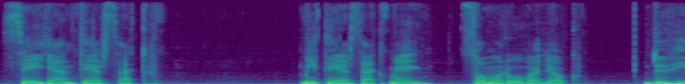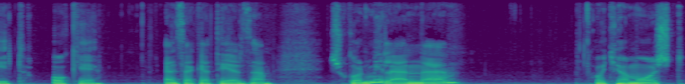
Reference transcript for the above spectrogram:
Szégyent érzek. Mit érzek még? Szomorú vagyok. Dühít. Oké. Okay ezeket érzem. És akkor mi lenne, hogyha most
